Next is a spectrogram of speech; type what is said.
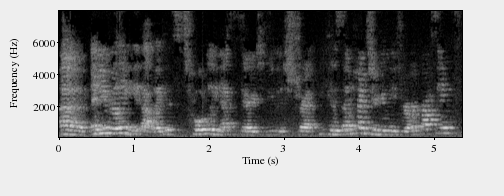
Um, and you really need that. Like it's totally necessary to do this trip because sometimes you're doing these river crossings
